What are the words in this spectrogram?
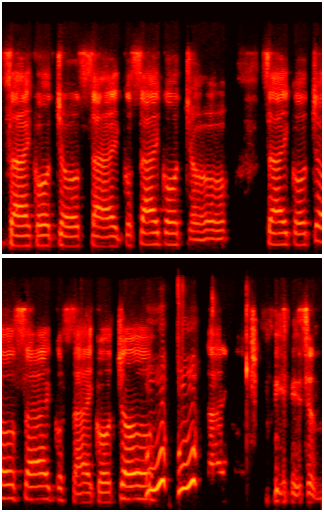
最高潮、最高、最高潮。最高潮、最高、最高ね。潮。いやちょっと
